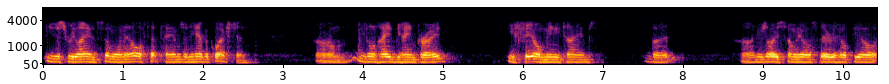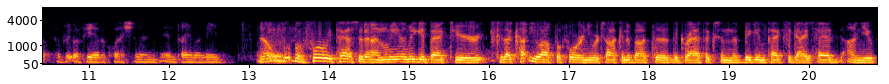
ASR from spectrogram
you just rely on someone else at times when you have a question. Um, you don't hide behind pride. You fail many times, but uh, there's always somebody else there to help you out if, if you have a question in, in time of need. Now, before we pass it on, let me let me get back to your because I cut you off before, and you were talking about the the graphics and the big impact the guys had on you.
